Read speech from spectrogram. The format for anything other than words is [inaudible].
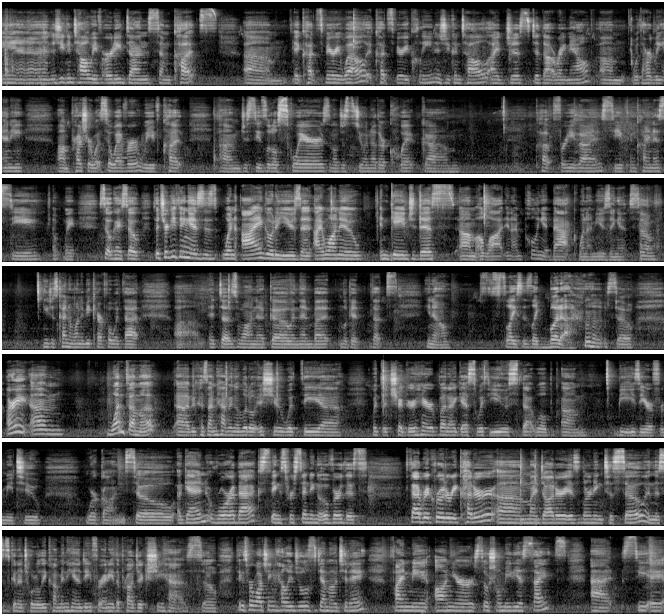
And as you can tell, we've already done some cuts um, it cuts very well. It cuts very clean, as you can tell. I just did that right now um, with hardly any um, pressure whatsoever. We've cut um, just these little squares, and I'll just do another quick um, cut for you guys so you can kind of see. Oh, wait. So, okay, so the tricky thing is, is when I go to use it, I want to engage this um, a lot, and I'm pulling it back when I'm using it. So you just kind of want to be careful with that. Um, it does want to go and then but look at that's you know slices like butter. [laughs] So all right um, one thumb up uh, because I'm having a little issue with the uh, with the trigger here but I guess with use that will um, be easier for me to work on. So again Aurora Rorabacks thanks for sending over this fabric rotary cutter. Um, my daughter is learning to sew, and this is going to totally come in handy for any of the projects she has. So thanks for watching Cali Julz demo today. Find me on your social media sites at C-A-L-I-J-U-L-Z.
